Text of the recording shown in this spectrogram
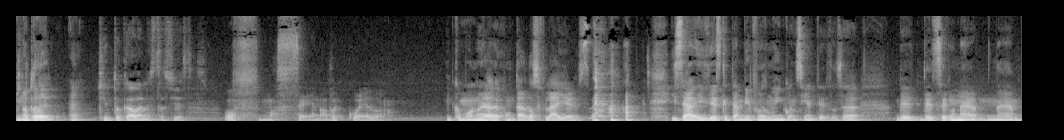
Y no todo el, ¿eh? ¿Quién tocaba en estas fiestas? Uf, no sé, no recuerdo. Y como no era de juntar los flyers, y, y es que también fuimos muy inconscientes, o sea, de, de ser una, una,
